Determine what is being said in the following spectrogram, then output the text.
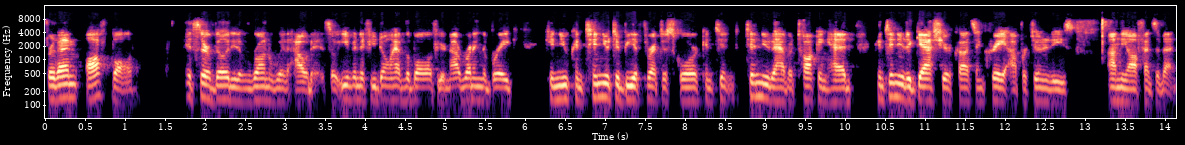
for them off ball, it's their ability to run without it. So even if you don't have the ball, if you're not running the break, can you continue to be a threat to score, continue to have a talking head, continue to gas your cuts and create opportunities on the offensive end?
